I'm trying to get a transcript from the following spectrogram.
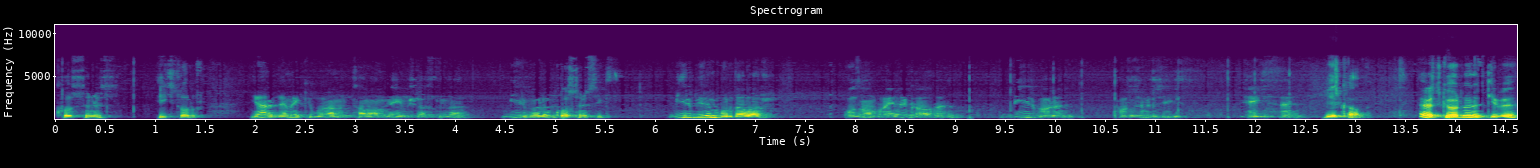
kosinüs x olur. Yani demek ki buranın tamamı neymiş aslında? 1 bölü kosinüs x. 1 birim burada var. O zaman buraya ne kaldı? 1 bölü kosinüs x eksi 1 kaldı. Evet gördüğünüz gibi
